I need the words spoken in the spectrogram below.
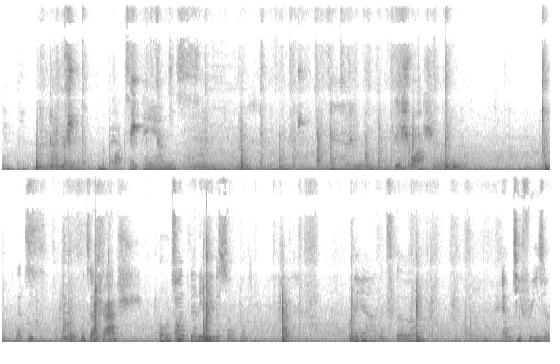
Yeah. In the. Pots and pans. And dishwasher. That's what's that trash? Oh, it's Oh, then they need the soap. Okay. Then that's the empty freezer.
